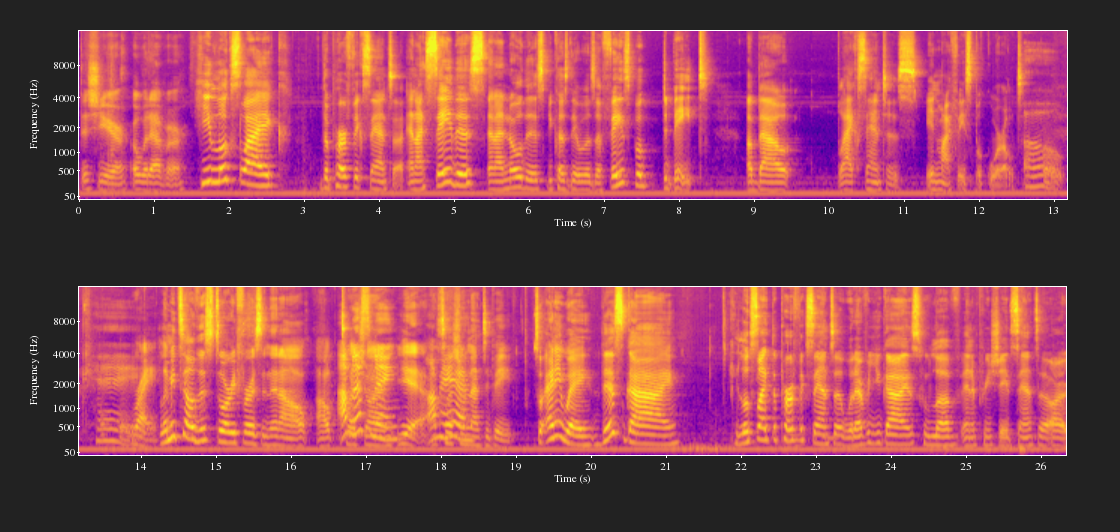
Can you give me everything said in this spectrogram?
this year or whatever. He looks like the perfect Santa, and I say this and I know this because there was a Facebook debate about black Santas in my Facebook world. Okay. Right. Let me tell this story first, and then I'll I'll. I'm listening. On, yeah, I'll I'm touch here. on that debate. So anyway, this guy, he looks like the perfect Santa. Whatever you guys who love and appreciate Santa are,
